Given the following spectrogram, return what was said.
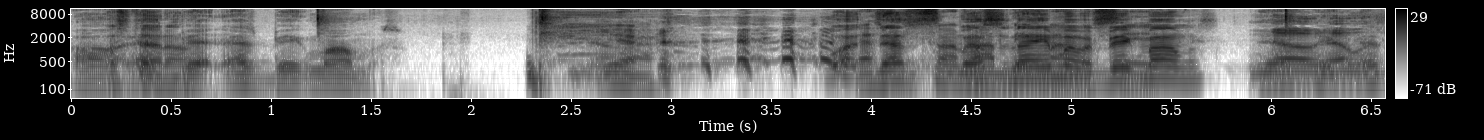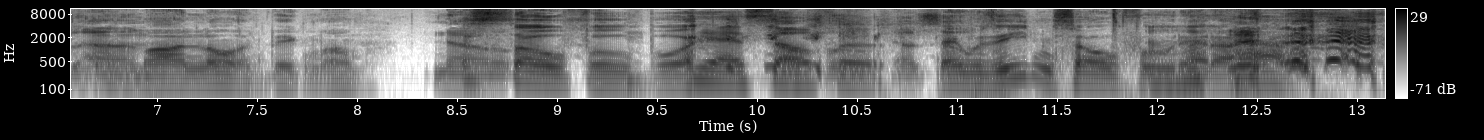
Oh, What's that's, that? Bi- that's Big Mama's. Yeah. What? That's That's, something what's the big name mama of it? Big said. Mamas. No, Big- that was that's um, Martin Lawrence, Big Mama. no That's soul food, boy. Yeah, soul food. That's They soul was eating soul food at our house.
